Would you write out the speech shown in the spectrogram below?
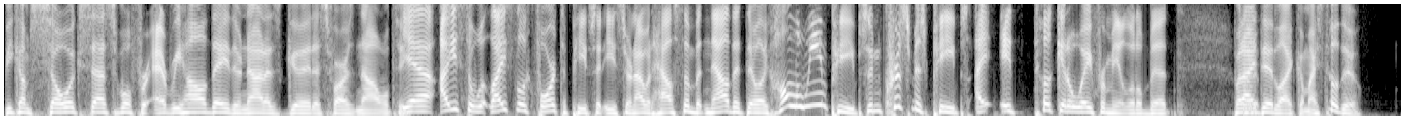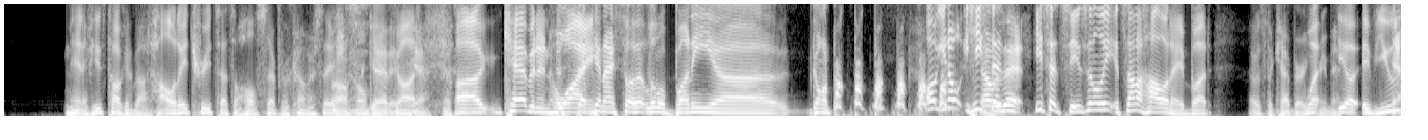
become so accessible for every holiday, they're not as good as far as novelty. Yeah, I used to I used to look forward to peeps at Easter, and I would house them. But now that they're like Halloween peeps and Christmas peeps, I it took it away from me a little bit. but I did like them. I still do. Man, if he's talking about holiday treats, that's a whole separate conversation. Oh, forget my it. God. Yeah, uh, Kevin in Hawaii. The second I saw that little bunny uh, going, buck, buck, buck, buck, oh, you know, he said it. he said seasonally, it's not a holiday, but That was the Cadbury what, cream. Yeah, if you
